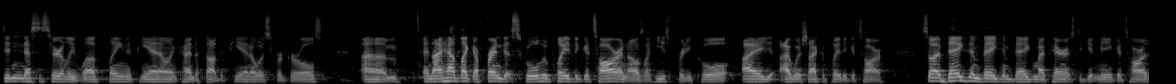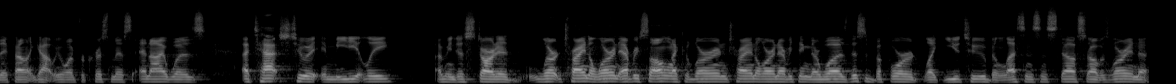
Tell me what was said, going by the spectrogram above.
didn't necessarily love playing the piano and kind of thought the piano was for girls. Um, and I had like a friend at school who played the guitar, and I was like, he's pretty cool. I, I wish I could play the guitar. So I begged and begged and begged my parents to get me a guitar. They finally got me one for Christmas, and I was attached to it immediately. I mean, just started learn, trying to learn every song I could learn, trying to learn everything there was. This is before like YouTube and lessons and stuff, so I was learning to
